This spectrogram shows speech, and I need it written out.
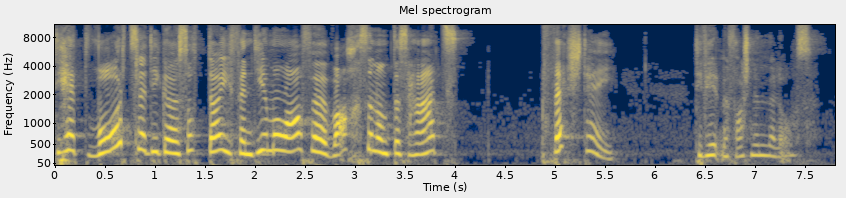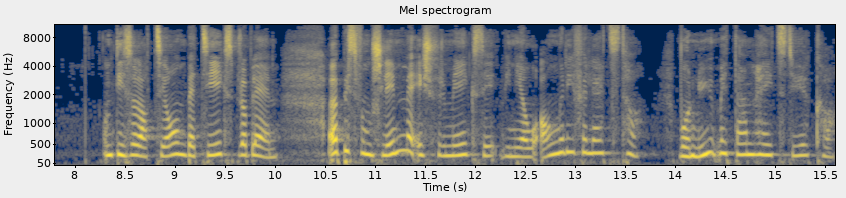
Die hat Wurzeln, die gehen so tief. Wenn die mal anfangen wachsen und das Herz fest haben, die wird man fast nicht mehr los. Und die Isolation, Beziehungsproblem. Etwas vom Schlimmen war für mich, wie ich auch andere verletzt habe, die nichts mit dem zu tun hatten.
